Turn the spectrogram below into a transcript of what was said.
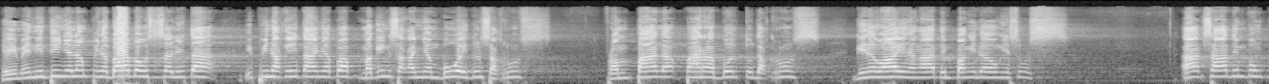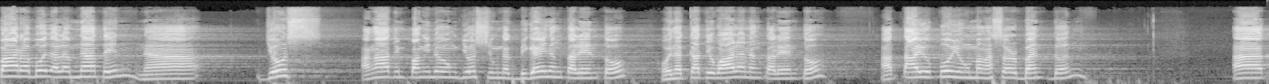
Amen. Hindi niya lang pinababaw sa salita, ipinakita niya pa maging sa kanyang buhay dun sa krus. From para, parable to the cross. Ginawa yun ng ating Panginoong Yesus. At sa ating pong parable, alam natin na Diyos, ang ating Panginoong Diyos yung nagbigay ng talento o nagkatiwala ng talento at tayo po yung mga servant doon. At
